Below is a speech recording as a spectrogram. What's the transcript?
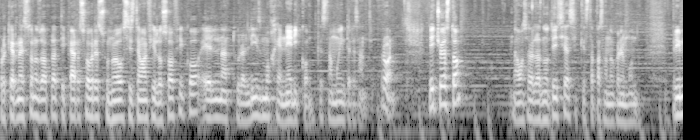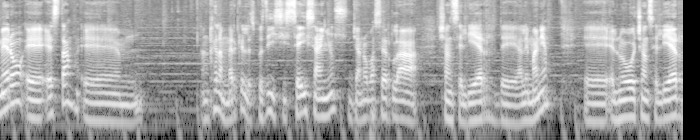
porque Ernesto nos va a platicar sobre su nuevo sistema filosófico, el naturalismo genérico, que está muy interesante. Pero bueno, dicho esto, Vamos a ver las noticias y qué está pasando con el mundo. Primero, eh, esta. Eh, Angela Merkel, después de 16 años, ya no va a ser la chancelier de Alemania. Eh, el nuevo chancelier,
